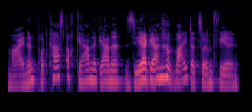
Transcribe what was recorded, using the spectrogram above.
meinen Podcast auch gerne, gerne, sehr gerne weiter zu empfehlen.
